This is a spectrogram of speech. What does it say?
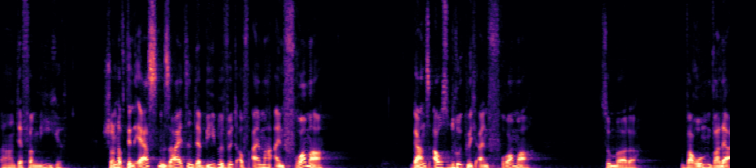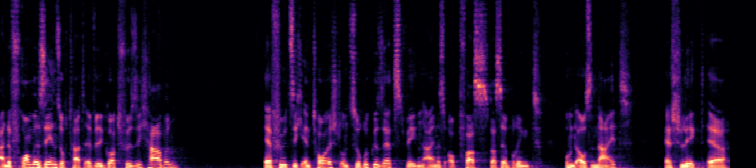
äh, der Familie. Schon auf den ersten Seiten der Bibel wird auf einmal ein frommer, ganz ausdrücklich ein frommer zum Mörder. Warum? Weil er eine fromme Sehnsucht hat. Er will Gott für sich haben. Er fühlt sich enttäuscht und zurückgesetzt wegen eines Opfers, das er bringt. Und aus Neid erschlägt er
